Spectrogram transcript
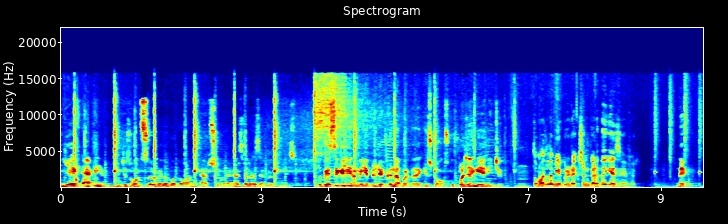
ये एक ऐप ही है which is also available on app store and as well as android तो बेसिकली हमें ये प्रिडिक्ट करना पड़ता है कि स्टॉक्स ऊपर जाएँगे या नीचे। तो मतलब ये प्रोडक्शन करते कैसे हैं फिर? देख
